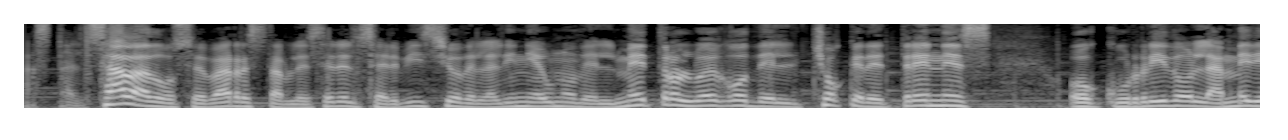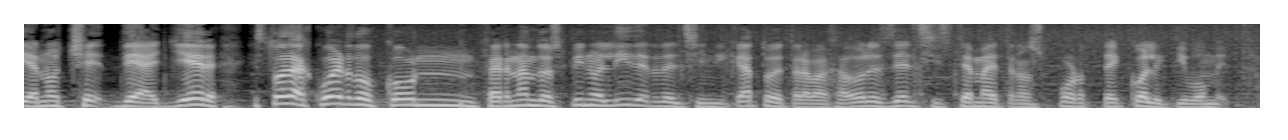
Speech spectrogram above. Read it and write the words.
hasta el sábado se va a restablecer el servicio de la línea 1 del metro luego del choque de trenes ocurrido la medianoche de ayer. Estoy de acuerdo con Fernando Espino, el líder del Sindicato de Trabajadores del Sistema de Transporte Colectivo Metro.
